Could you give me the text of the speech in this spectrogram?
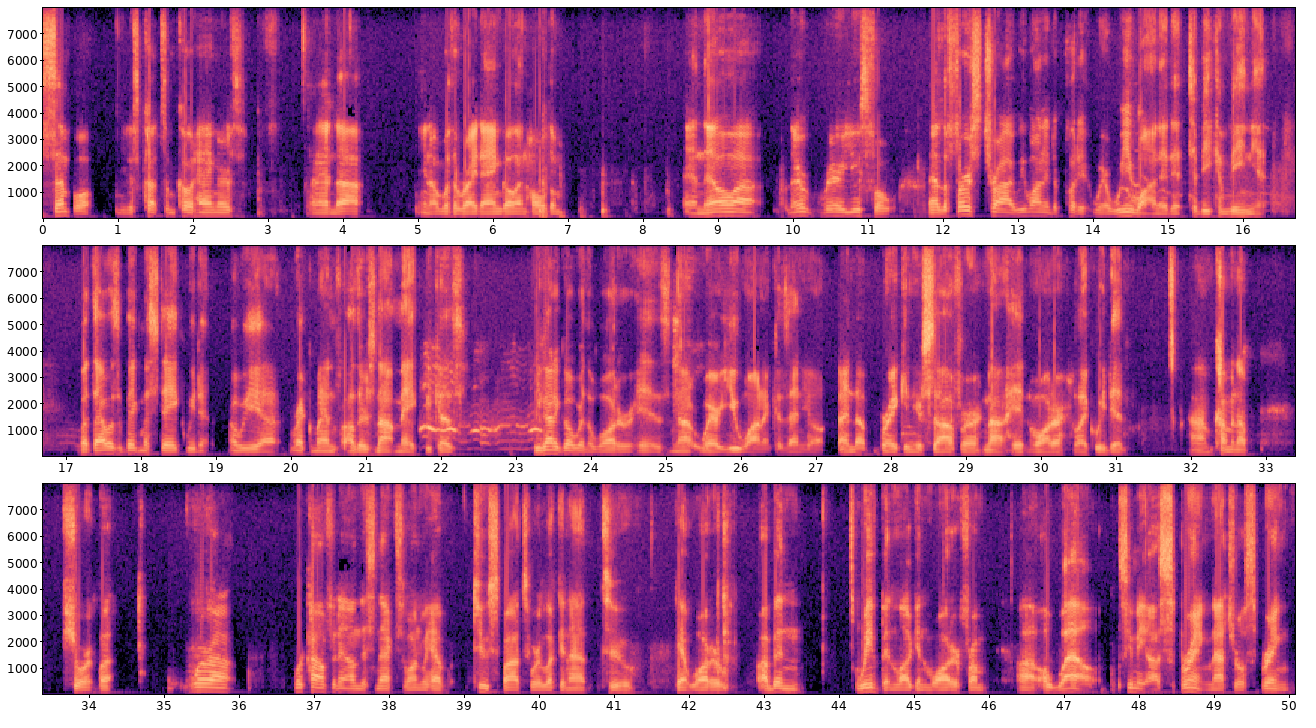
simple. You just cut some coat hangers, and uh, you know, with a right angle, and hold them, and they'll. Uh, they're very useful. Now, the first try, we wanted to put it where we wanted it to be convenient, but that was a big mistake. We we uh, recommend others not make because you got to go where the water is, not where you want it, because then you'll end up breaking your stuff or not hitting water like we did. Um, coming up short, but we're uh, we're confident on this next one. We have two spots we're looking at to get water. I've been, we've been lugging water from uh, a well, excuse me, a spring, natural spring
